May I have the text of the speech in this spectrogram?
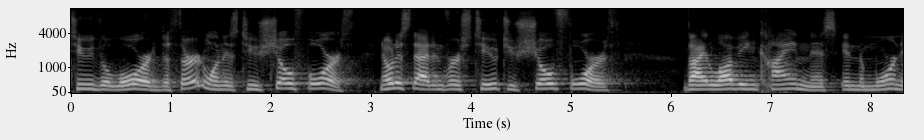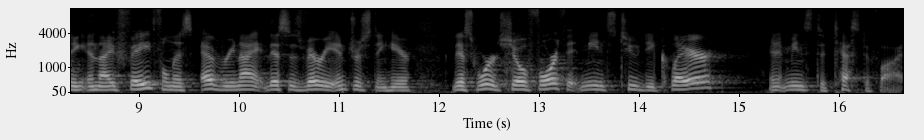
to the Lord. The third one is to show forth. Notice that in verse 2 to show forth thy loving kindness in the morning and thy faithfulness every night. This is very interesting here. This word show forth, it means to declare and it means to testify.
